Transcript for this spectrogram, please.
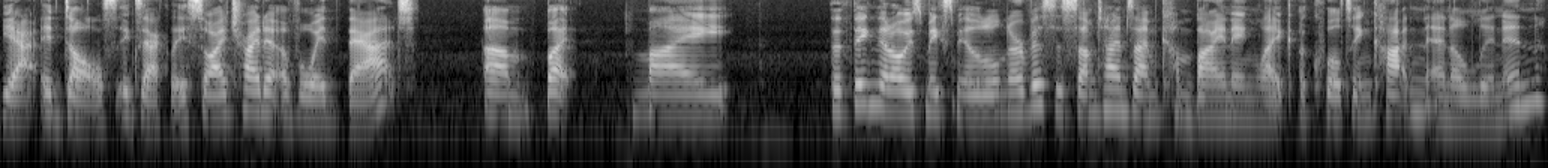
yeah, it dulls, exactly. So I try to avoid that. Um, but my the thing that always makes me a little nervous is sometimes I'm combining like a quilting cotton and a linen.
